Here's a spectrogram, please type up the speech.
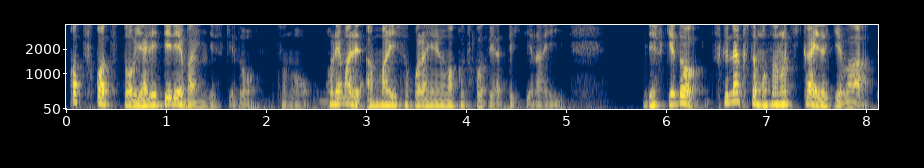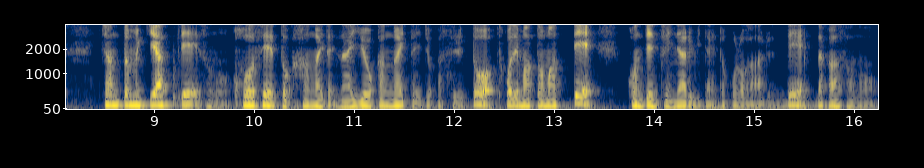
コツコツとやれてればいいんですけど、その、これまであんまりそこら辺はコツコツやってきてないですけど、少なくともその機会だけは、ちゃんと向き合って、その構成とか考えたり、内容を考えたりとかすると、そこでまとまってコンテンツになるみたいなところがあるんで、だからその、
